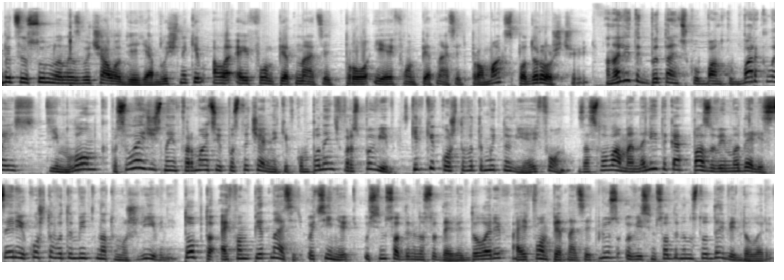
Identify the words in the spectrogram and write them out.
би це сумно не звучало для яблучників, але iPhone 15 Pro і iPhone 15 Pro Max подорожчають. Аналітик британського банку Barclays Тім Лонг, посилаючись на інформацію постачальників компонентів, розповів, скільки коштуватимуть нові iPhone. За словами аналітика, базові моделі з серії коштуватимуть на тому ж рівні. Тобто iPhone 15 оцінюють у 799 доларів, а iPhone 15 Plus у 899 доларів.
